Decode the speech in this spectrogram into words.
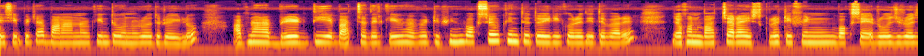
রেসিপিটা বানানোর কিন্তু অনুরোধ রইল। আপনারা ব্রেড দিয়ে বাচ্চাদেরকে এইভাবে টিফিন বক্সেও কিন্তু তৈরি করে দিতে পারেন। যখন বাচ্চারা স্কুলে টিফিন বক্সে রোজ রোজ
